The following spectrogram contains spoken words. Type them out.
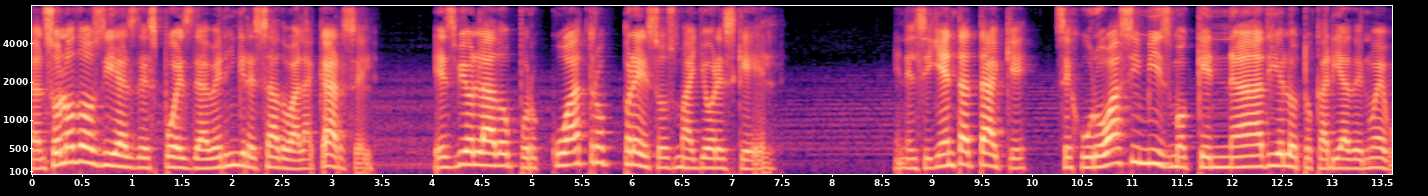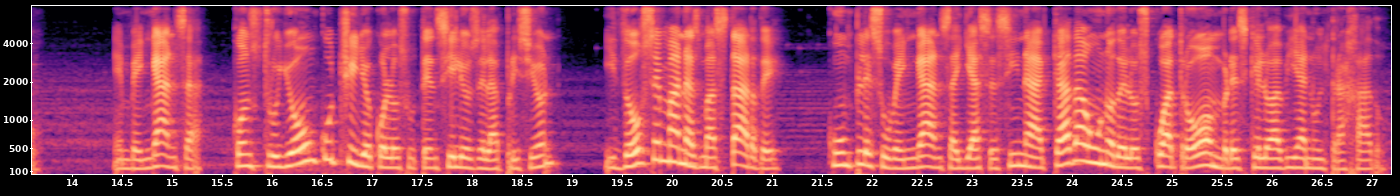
Tan solo dos días después de haber ingresado a la cárcel, es violado por cuatro presos mayores que él. En el siguiente ataque, se juró a sí mismo que nadie lo tocaría de nuevo. En venganza, construyó un cuchillo con los utensilios de la prisión y dos semanas más tarde cumple su venganza y asesina a cada uno de los cuatro hombres que lo habían ultrajado.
